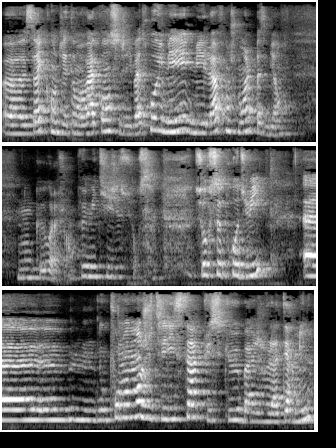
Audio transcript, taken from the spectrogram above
c'est vrai que quand j'étais en vacances, j'ai pas trop aimé, mais là franchement elle passe bien. Donc voilà, je suis un peu mitigée sur ce, sur ce produit. donc pour le moment j'utilise ça puisque bah, je la termine.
